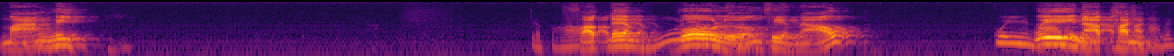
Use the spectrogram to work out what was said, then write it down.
mạng nghi phật đem vô lượng phiền não quy nạp thành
